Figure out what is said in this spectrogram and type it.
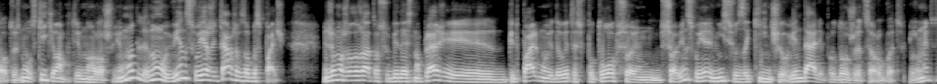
От, тобто, ну скільки вам потрібно грошей? Йому ну він своє життя вже забезпечив. Він же може лежати собі десь на пляжі під пальмою, дивитись в потолок, все, все, він свою місію закінчив. Він далі продовжує це робити. Розумієте?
